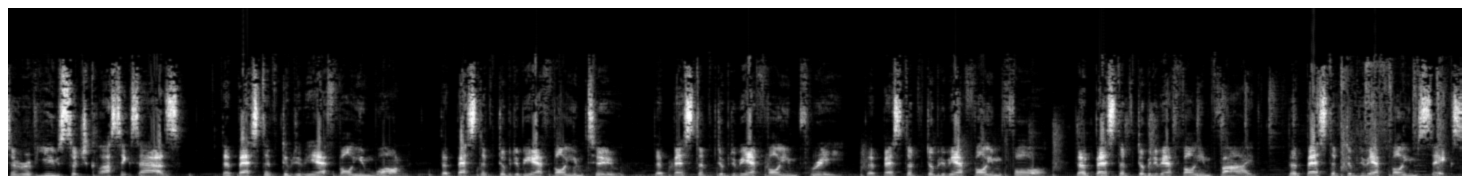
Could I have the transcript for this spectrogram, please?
to review such classics as the best of WWF Volume 1, the best of WWF Volume 2, the best of WWF Volume 3, the best of WWF Volume 4, the best of WWF Volume 5, the best of WWF Volume 6,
